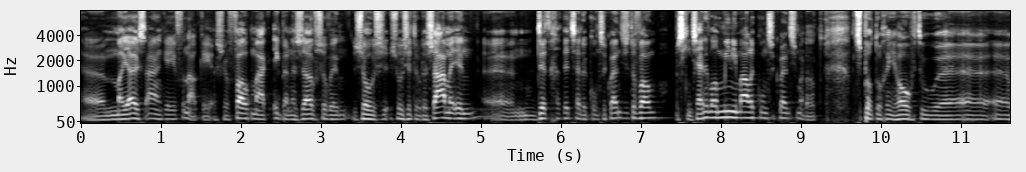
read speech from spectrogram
Uh, maar juist aangeven van, nou oké, als je een fout maakt, ik ben er zelf zo in, zo, zo zitten we er samen in. Uh, dit, dit zijn de consequenties ervan. Misschien zijn er wel minimale consequenties, maar dat, speelt toch in je hoofd hoe, uh,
